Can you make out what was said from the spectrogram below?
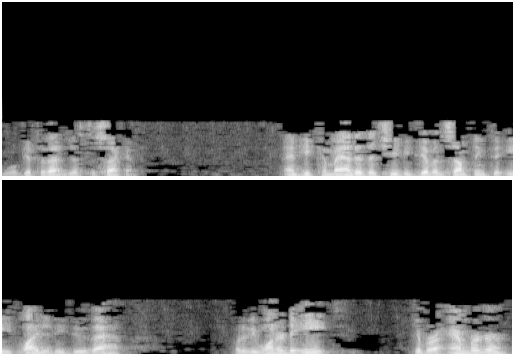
We'll get to that in just a second. And he commanded that she be given something to eat. Why did he do that? What did he want her to eat? Give her a hamburger?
